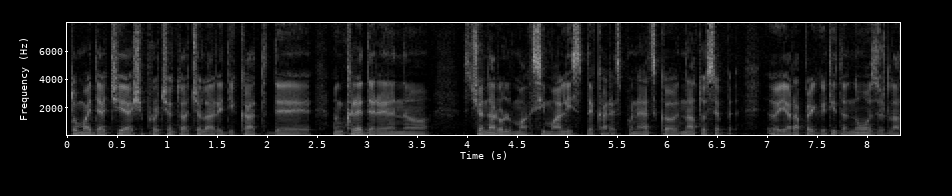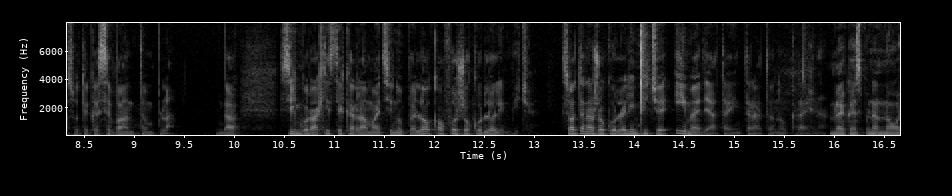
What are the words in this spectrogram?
Tocmai de aceea și procentul acela ridicat de încredere în uh, scenariul maximalist de care spuneați, că NATO se, uh, era pregătită 90% că se va întâmpla. Da? Singura chestie care l-a mai ținut pe loc au fost Jocurile Olimpice. S-au terminat Jocurile Olimpice, imediat a intrat în Ucraina. Noi când spunem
